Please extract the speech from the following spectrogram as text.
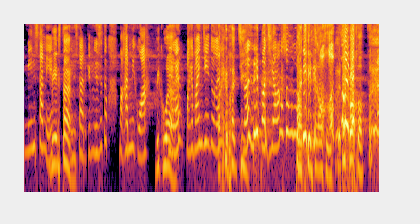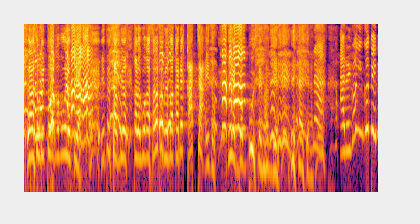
mie instan ya. Mie instan. Instan kan biasanya tuh makan mie kuah. Mie kuah. Iya kan? Pakai panci itu kan. Pakai panci. Terus dari pancinya langsung Pasti di- langsung langsung dituang ke mulut ya. Itu sambil kalau gua nggak salah sambil makannya kaca itu. Iya debus emang dia. Iya iya. Nah, adek gue ngikutin.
